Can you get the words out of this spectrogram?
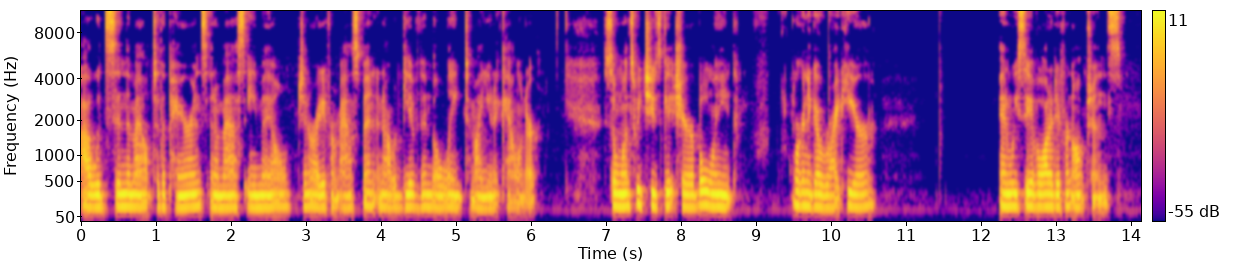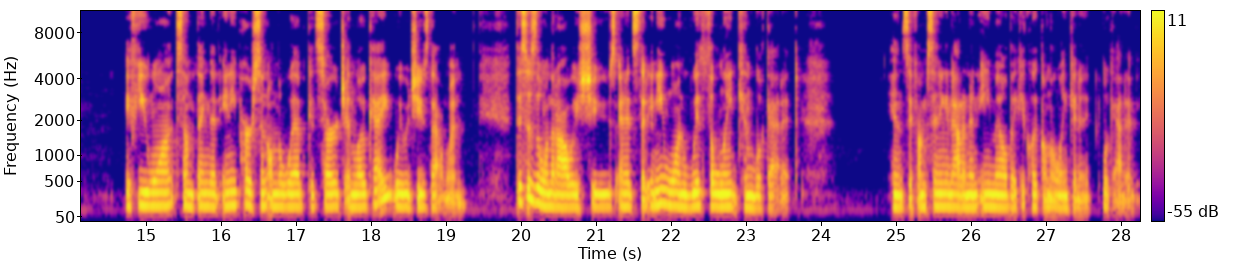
I would send them out to the parents in a mass email generated from Aspen and I would give them the link to my unit calendar. So once we choose Get Shareable Link, we're going to go right here and we see a lot of different options. If you want something that any person on the web could search and locate, we would choose that one. This is the one that I always choose, and it's that anyone with the link can look at it. Hence, if I'm sending it out in an email, they could click on the link and look at it.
